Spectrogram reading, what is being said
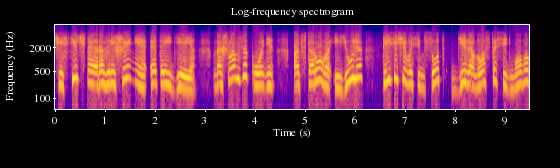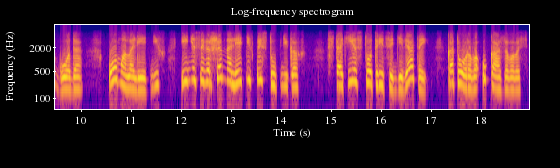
Частичное разрешение эта идея нашла в законе от 2 июля 1897 года о малолетних и несовершеннолетних преступниках в статье 139 которого указывалось,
